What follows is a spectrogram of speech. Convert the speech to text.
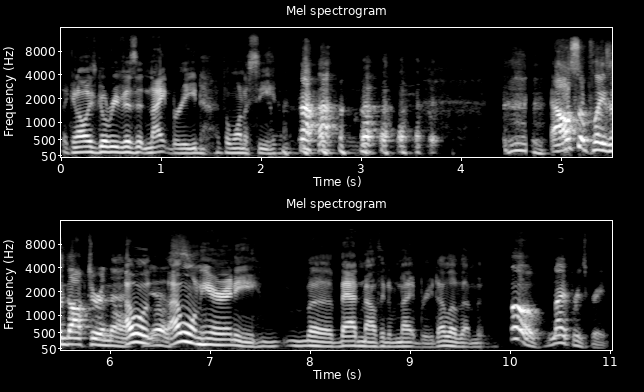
I can always go revisit Nightbreed if I want to see him. also plays a doctor in that I won't. yes. I won't hear any uh, bad mouthing of Nightbreed. I love that movie. oh nightbreed's great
